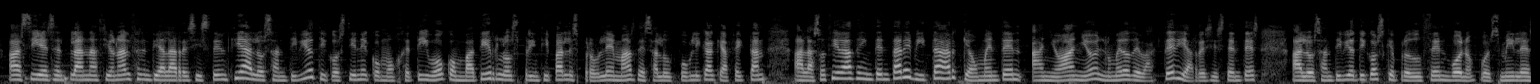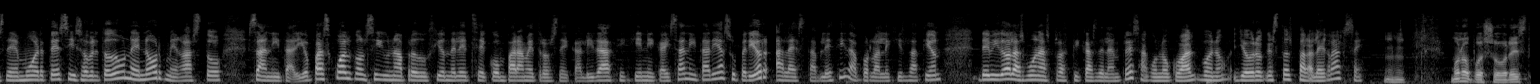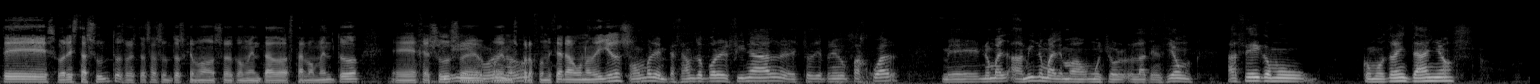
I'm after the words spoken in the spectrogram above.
Así es, el Plan Nacional frente a la resistencia a los antibióticos tiene como objetivo combatir los principales problemas de salud pública que afectan a la sociedad e intentar evitar que aumenten año a año el número de bacterias resistentes a los antibióticos que producen, bueno, pues miles de muertes y sobre todo un enorme gasto sanitario. Pascual consigue una producción de leche con parámetros de calidad higiénica y sanitaria superior a la establecida por la legislación debido a las buenas prácticas de la empresa, con lo cual, bueno, yo creo que esto es para alegrarse. Bueno, pues sobre este sobre este asunto, sobre estos asuntos que hemos eh, comentado hasta el momento, eh, Jesús, eh, ¿podemos profundizar en alguno de ellos? Hombre, empezando por el final, esto de Premio Pascual, a mí no me ha llamado mucho la atención. Hace como, como 30 años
